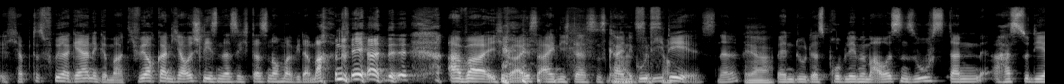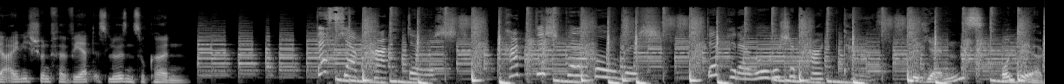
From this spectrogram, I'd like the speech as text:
ich habe das früher gerne gemacht. Ich will auch gar nicht ausschließen, dass ich das nochmal wieder machen werde. Aber ich weiß eigentlich, dass es Ja, keine das gute ist auch- Idee ist. Ne? Ja. Wenn du das Problem im Außen suchst, dann hast du dir eigentlich schon verwehrt, es lösen zu können. Das ist ja praktisch. Praktisch-pädagogisch. Der pädagogische Podcast. Mit Jens. Und Dirk.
